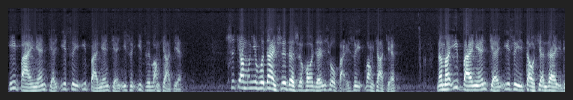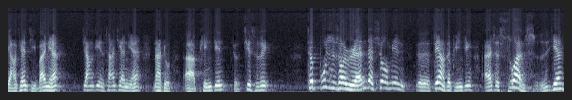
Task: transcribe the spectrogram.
一百年减一岁，一百年减一岁，一直往下减。释迦牟尼佛在世的时候，人寿百岁往下减，那么一百年减一岁，到现在两千几百年，将近三千年，那就啊，平均就是七十岁。这不是说人的寿命呃这样子平均，而是算时间，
